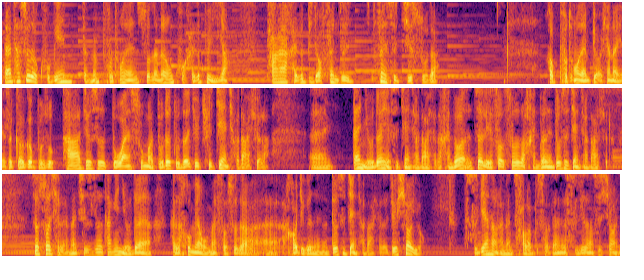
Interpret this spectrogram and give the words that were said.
但他受的苦跟咱们普通人说的那种苦还是不一样，他还是比较愤世愤世嫉俗的，和普通人表现的也是格格不入。他就是读完书嘛，读着读着就去剑桥大学了，嗯。但牛顿也是剑桥大学的，很多这里所说的很多人都是剑桥大学的。这说起来呢，其实他跟牛顿还是后面我们所说的呃好几个人都是剑桥大学的，就校友。时间上可能差了不少，但是实际上是校友。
